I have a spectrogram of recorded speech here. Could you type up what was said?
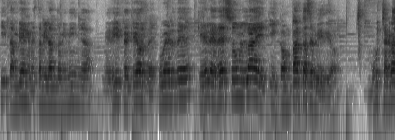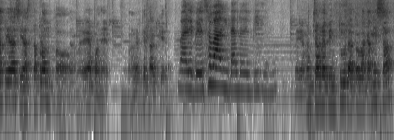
Y también que me está mirando mi niña, me dice que os recuerde que le des un like y compartas el vídeo. Muchas gracias y hasta pronto. Me voy a poner. A ver qué tal queda. Vale, pero eso va a quitarlo del piso, ¿no? Me voy a manchar de pintura toda la camisa,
